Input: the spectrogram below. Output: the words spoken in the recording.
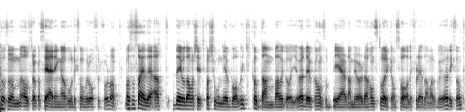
Sånn som all trakasseringa hun liksom har vært offer for, da. Men så sier det at det er jo deres sitt personlige valg hva de velger å gjøre. Det er jo ikke han som ber dem gjøre det. Han står ikke ansvarlig for det de velger å gjøre, ikke sant?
